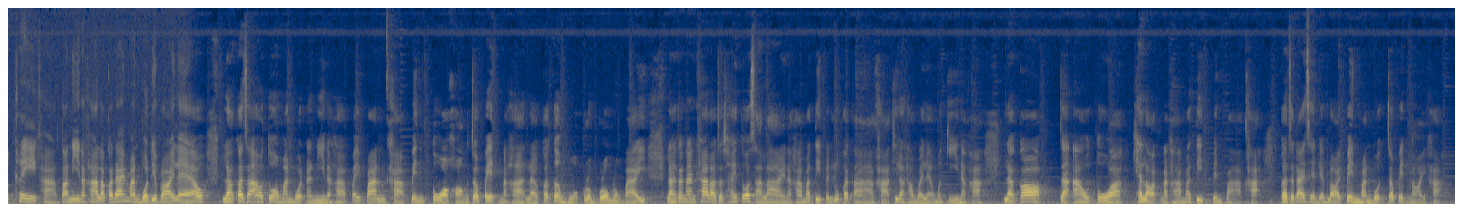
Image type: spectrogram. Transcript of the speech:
โอเคค่ะ ตอนนี้นะคะเราก็ได้มันบดเรียบร้อยแล้วเราก็จะเอาตัวมันบดอันนี้นะคะ ไปปั้นค่ะเป็นตัวของเจ้าเป็ดนะคะ แล้วก็เติมหัวกลมๆลงไป หลังจากนั้นค่ะเราจะใช้ตัวสาหร่ายนะคะ มาติดเป็นลูกกตาค่ะ ที่เราทำไว้แล้วเมื่อกี้นะคะ แล้วก็จะเอาตัวแครอทนะคะ มาติดเป็นปากค่ะ ก็จะได้เสร็จเรียบร้อยเป็นมันบดเจ้าเป็ดน้อยค่ะ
